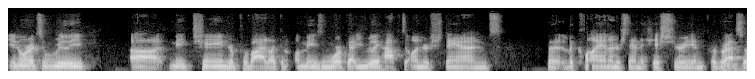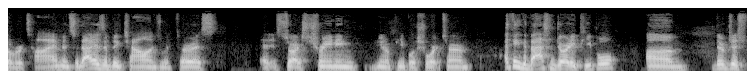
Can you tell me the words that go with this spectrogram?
in order to really uh, make change or provide like an amazing workout you really have to understand the, the client understand the history and progress over time. And so that is a big challenge with tourists as far as training, you know, people short term. I think the vast majority of people, um, they're just,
